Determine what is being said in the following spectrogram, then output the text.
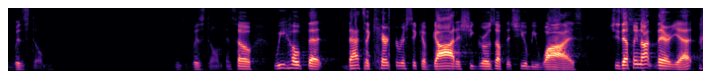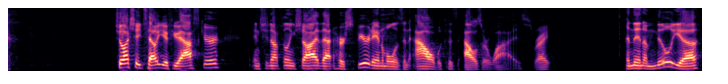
wisdom. It means wisdom. And so we hope that that's a characteristic of God as she grows up, that she'll be wise. She's definitely not there yet. She'll actually tell you if you ask her, and she's not feeling shy, that her spirit animal is an owl because owls are wise, right? And then Amelia,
